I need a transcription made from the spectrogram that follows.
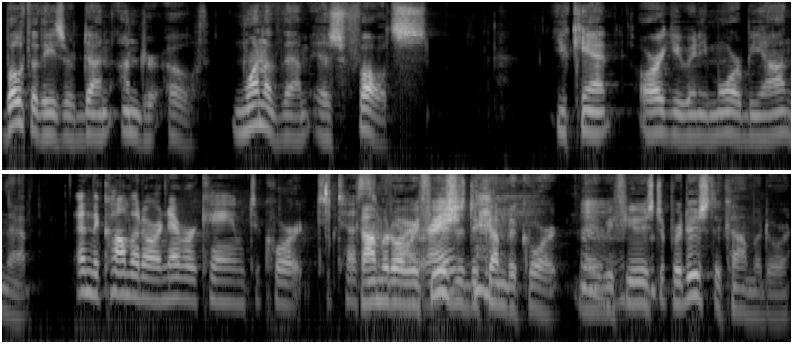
Both of these are done under oath. One of them is false. You can't argue any more beyond that. And the Commodore never came to court to testify. Commodore refuses right? to come to court. They hmm. refuse to produce the Commodore.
